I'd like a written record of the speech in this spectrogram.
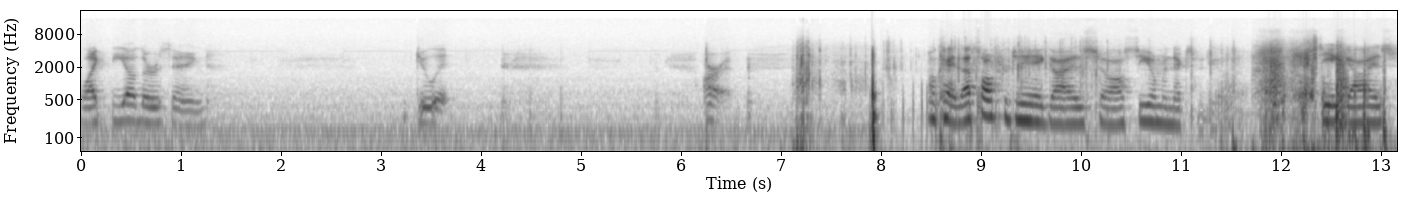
like the other thing, do it. Alright. Okay, that's all for today, guys. So I'll see you on my next video. See you guys.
